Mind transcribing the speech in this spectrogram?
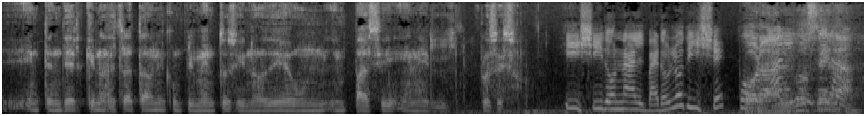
eh, entender que no se trata de un incumplimiento, sino de un impasse en el proceso. Y si don Álvaro lo dice, por algo será.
